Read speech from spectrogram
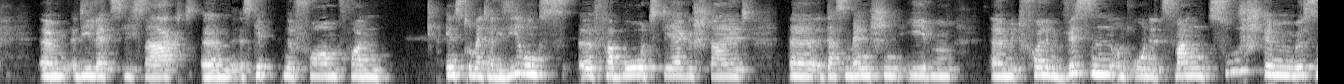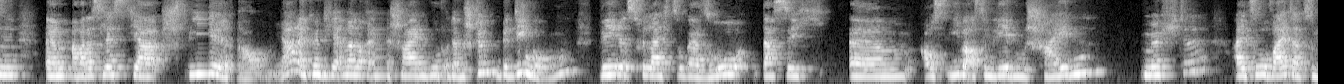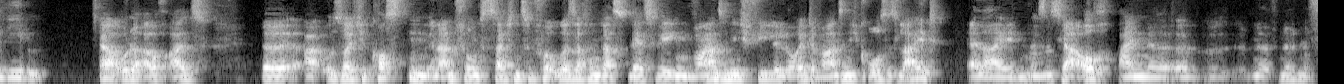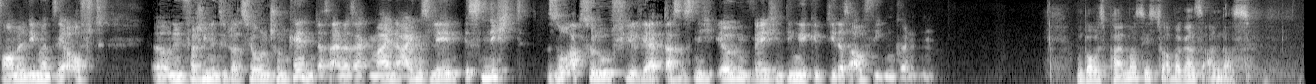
ähm, die letztlich sagt, ähm, es gibt eine Form von Instrumentalisierungsverbot der Gestalt, äh, dass Menschen eben äh, mit vollem Wissen und ohne Zwang zustimmen müssen. Ähm, aber das lässt ja Spielraum. Ja, dann könnte ich ja immer noch entscheiden, gut, unter bestimmten Bedingungen wäre es vielleicht sogar so, dass ich ähm, aus, lieber aus dem Leben scheiden möchte, als so weiterzuleben. Ja, oder auch als äh, solche Kosten in Anführungszeichen zu verursachen, dass deswegen wahnsinnig viele Leute wahnsinnig großes Leid erleiden. Das mhm. ist ja auch eine äh, eine, eine Formel, die man sehr oft äh, und in verschiedenen Situationen schon kennt, dass einer sagt, mein eigenes Leben ist nicht so absolut viel wert, dass es nicht irgendwelche Dinge gibt, die das aufwiegen könnten. Und Boris Palmer siehst du aber ganz anders.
